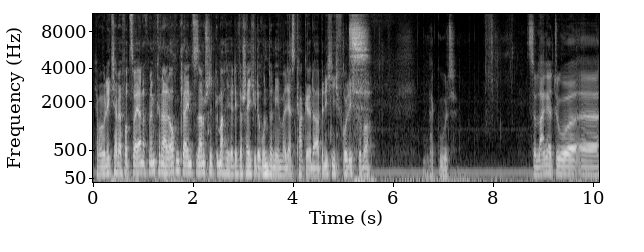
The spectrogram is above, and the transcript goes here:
Ich habe überlegt, ich habe ja vor zwei Jahren auf meinem Kanal auch einen kleinen Zusammenschnitt gemacht. Ich werde den wahrscheinlich wieder runternehmen, weil der ist kacke. Da bin ich nicht fröhlich drüber. Na gut. Solange du, äh,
